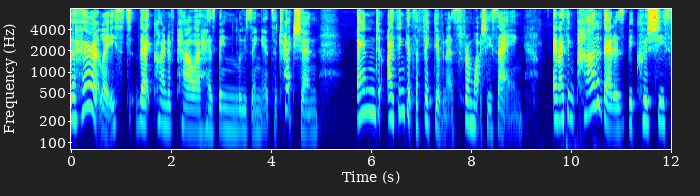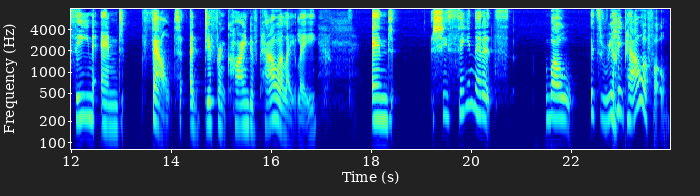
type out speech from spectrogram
for her at least, that kind of power has been losing its attraction and I think its effectiveness from what she's saying. And I think part of that is because she's seen and felt a different kind of power lately. And she's seen that it's, well, it's really powerful.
